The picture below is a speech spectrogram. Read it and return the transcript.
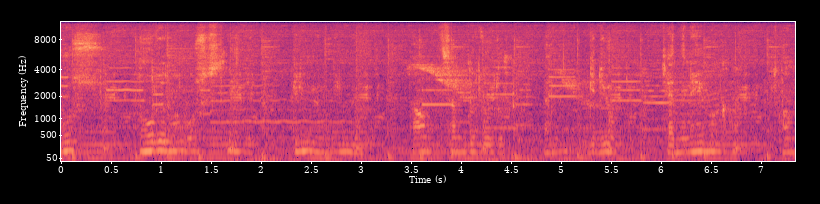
Yavuz ne oluyor lan o ses neydi? Bilmiyorum bilmiyorum. Tamam sen dur dur. Ben gidiyorum. Kendine iyi bak ha. Tamam.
